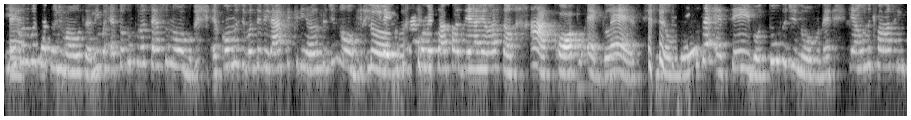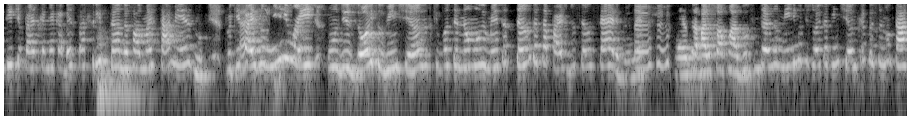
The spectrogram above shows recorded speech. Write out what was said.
E aí, é. quando você aprende uma outra língua, é todo um processo novo. É como se você virasse criança de novo. De novo. E aí você vai começar a fazer a relação. Ah, copo é glass, então mesa é table, tudo de novo, né? Tem aluna que fala assim, teacher, parece que a minha cabeça está fritando. Eu falo, mas tá mesmo. Porque faz no mínimo aí uns 18, 20 anos que você não movimenta tanto essa parte do seu cérebro, né? Uhum. Eu trabalho só com adultos, então é no mínimo 18 a 20 anos que a pessoa não está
